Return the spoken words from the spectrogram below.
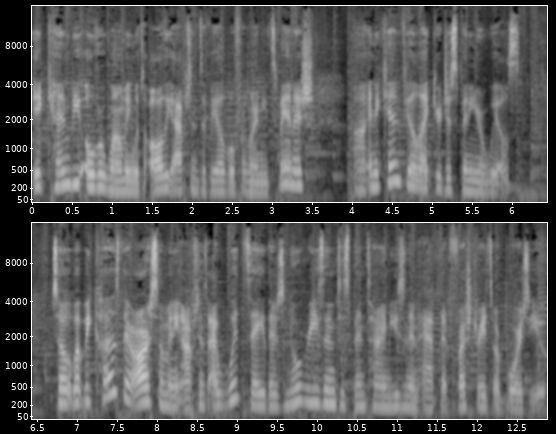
It can be overwhelming with all the options available for learning Spanish, uh, and it can feel like you're just spinning your wheels. So, but because there are so many options, I would say there's no reason to spend time using an app that frustrates or bores you.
